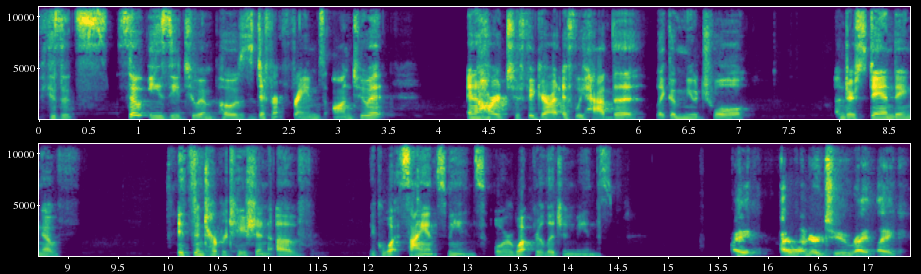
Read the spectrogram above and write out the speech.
because it's so easy to impose different frames onto it and hard to figure out if we have the like a mutual understanding of its interpretation of like what science means or what religion means. I i wonder too right like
